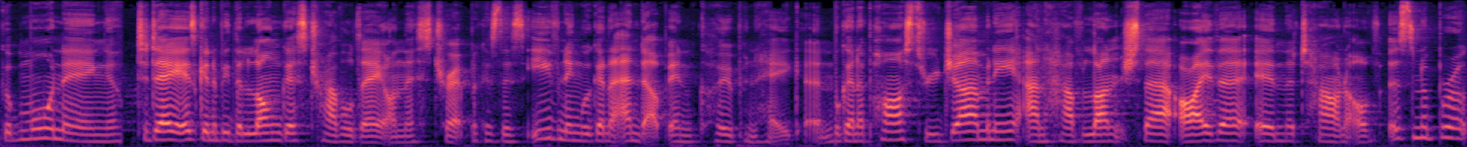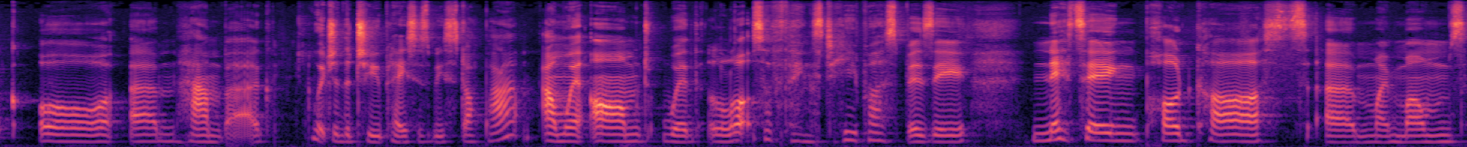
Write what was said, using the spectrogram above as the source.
Good morning. Today is going to be the longest travel day on this trip because this evening we're going to end up in Copenhagen. We're going to pass through Germany and have lunch there either in the town of Osnabrück or um, Hamburg, which are the two places we stop at. And we're armed with lots of things to keep us busy knitting, podcasts, um, my mum's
